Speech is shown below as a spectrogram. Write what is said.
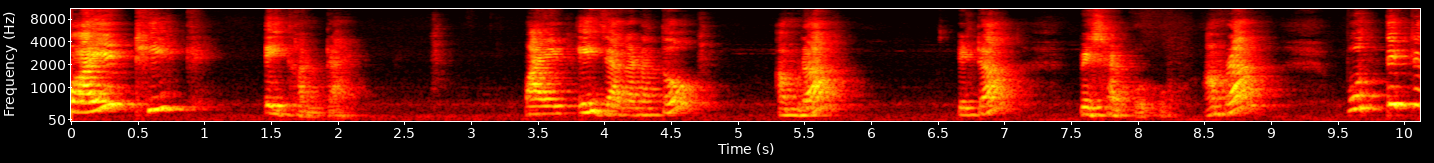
পায়ের ঠিক এইখানটায়। পায়ের এই জায়গাটা তো আমরা এটা প্রেশার করব। আমরা প্রত্যেকটা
